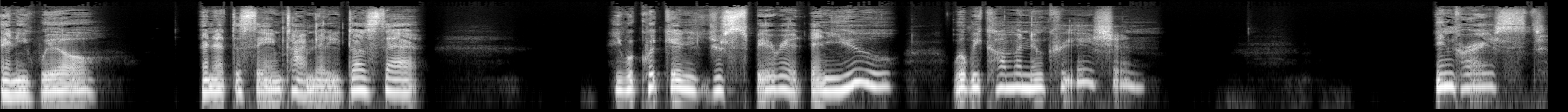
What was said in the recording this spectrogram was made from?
And He will. And at the same time that He does that, he will quicken your spirit and you will become a new creation. In Christ,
